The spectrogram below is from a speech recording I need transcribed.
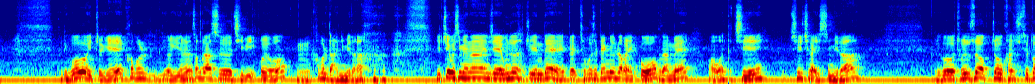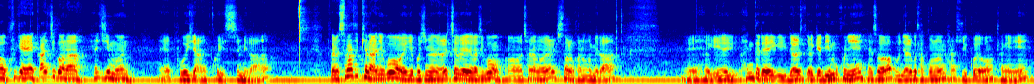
그리고 이쪽에 커블 여기는 선글라스 집이 있고요. 음, 커블도 아닙니다. 이쪽에 보시면은 이제 운전석 쪽인데 백- 저번에 백밀러가 있고 그 다음에 어, 원터치 스위치가 있습니다. 그리고 조수석 쪽 가죽 도 크게 까지거나 해짐은 예, 보이지 않고 있습니다. 그다음에 스마트 키는 아니고 여기 보시면 열쇠로 해가지고 어, 차량을 시동을 거는 겁니다. 예, 여기 핸들에 여기에 리모컨이 해서 문 열고 닫고는 할 수 있고요, 당연히.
